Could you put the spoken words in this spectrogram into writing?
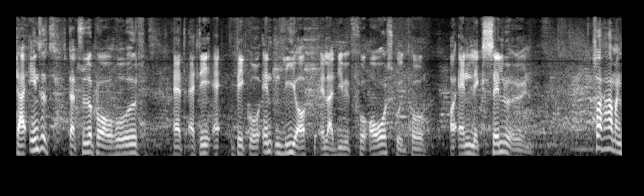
Der er intet, der tyder på overhovedet, at, at det vil gå enten lige op, eller at de vil få overskud på at anlægge selve øen. Så har man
